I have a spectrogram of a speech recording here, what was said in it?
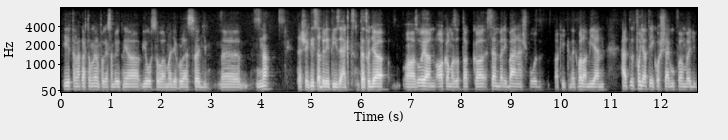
hirtelen akartam, nem fog eszembe jutni a jó szóval magyarul ez, hogy na, tessék, Disabilities Act, tehát hogy a, az olyan alkalmazottakkal szembeni bánásmód, akiknek valamilyen hát fogyatékosságuk van, vagy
